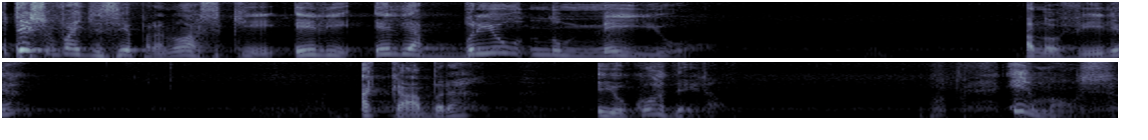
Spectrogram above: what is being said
O texto vai dizer para nós que ele, ele abriu no meio a novilha, a cabra e o cordeiro. Irmãos,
